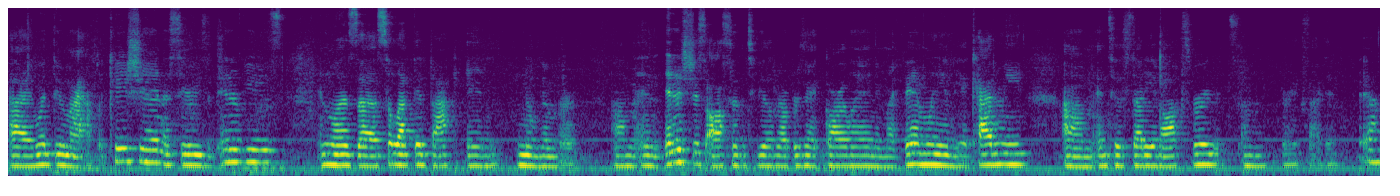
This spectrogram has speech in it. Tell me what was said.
I went through my application, a series of interviews, and was uh, selected back in November. Um, and, and it's just awesome to be able to represent Garland and my family and the academy um, and to study at Oxford. It's, I'm very excited. Yeah.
